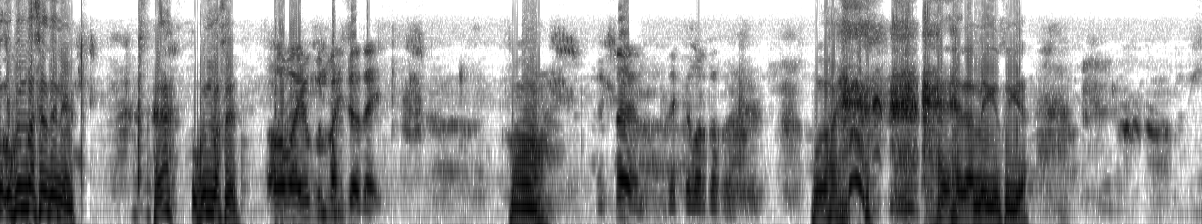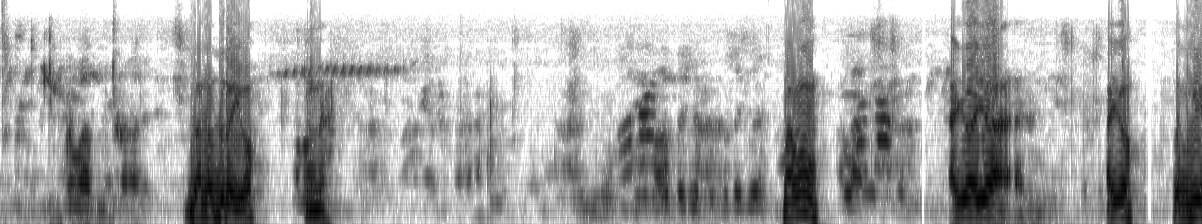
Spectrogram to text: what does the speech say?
উকুন- বাসে দিনে? হ্যাঁ? উকুন বাসে? ও ভাই উকুন পয়সা দেয়। হ্যাঁ দেখতে পারতেছেন? বয় রান্নে গেছি গিয়া। বানর না সুস্থ থাকবে। মামু। আইও আইও আইও তুমি কি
